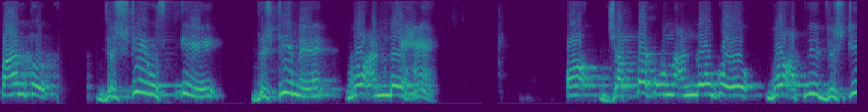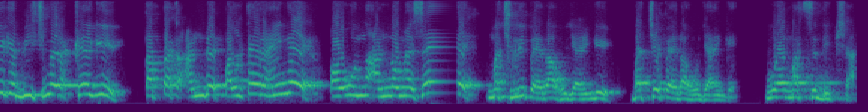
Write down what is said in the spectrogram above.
परंतु दृष्टि उसकी, दृष्टि में वो अंडे हैं। और जब तक उन अंडों को वो अपनी दृष्टि के बीच में रखेगी, तब तक अंडे पलते रहेंगे और उन अंडों में से मछली पैदा हो जाएँगी, बच्चे पैदा हो जाएँगे। वो है मत्स्य दीक्षा।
